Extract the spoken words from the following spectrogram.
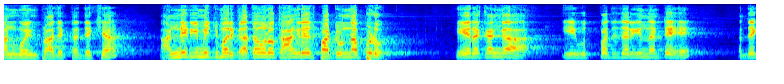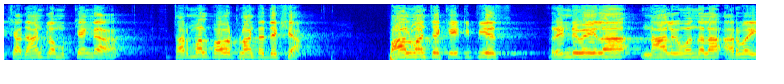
ఆన్గోయింగ్ ప్రాజెక్ట్ అధ్యక్ష. అన్నిటికీ మించి మరి గతంలో కాంగ్రెస్ పార్టీ ఉన్నప్పుడు ఏ రకంగా ఈ ఉత్పత్తి జరిగిందంటే అధ్యక్ష దాంట్లో ముఖ్యంగా థర్మల్ పవర్ ప్లాంట్ అధ్యక్ష. పాల్వంచ కేటీపీఎస్ రెండు వేల నాలుగు వందల అరవై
